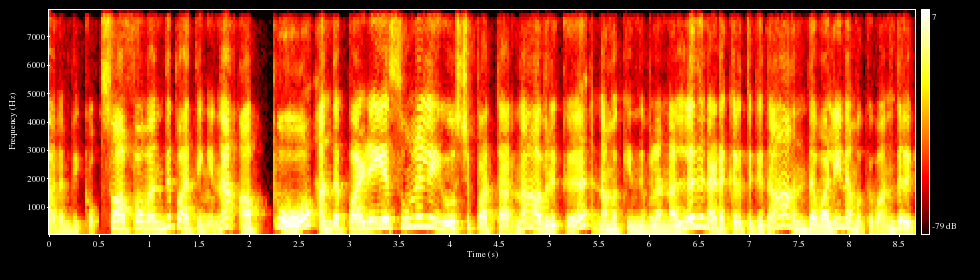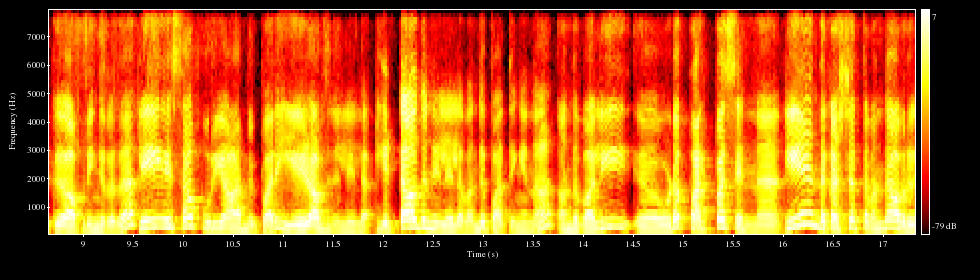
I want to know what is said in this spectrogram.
ஆரம்பிக்கும். ஸோ அப்ப வந்து பார்த்தீங்கன்னா, அப்போ அந்த பழைய சூழ்நிலை யோசிச்சு பார்த்தாருன்னா, அவருக்கு நமக்கு இந்த இவ்வளோ நல்லது நடக்கிறதுக்கு தான் அந்த வழி நமக்கு வந்திருக்கு அப்படிங்கிறத லேசா புரிய ஆரம்பிப்பாரு ஏழாவது நிலையில. எட்டாவது நிலையில வந்து பார்த்தீங்கன்னா, அந்த வலியோட பர்பஸ் என்ன? ஏன் இந்த கஷ்டத்தை வந்து அவரு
